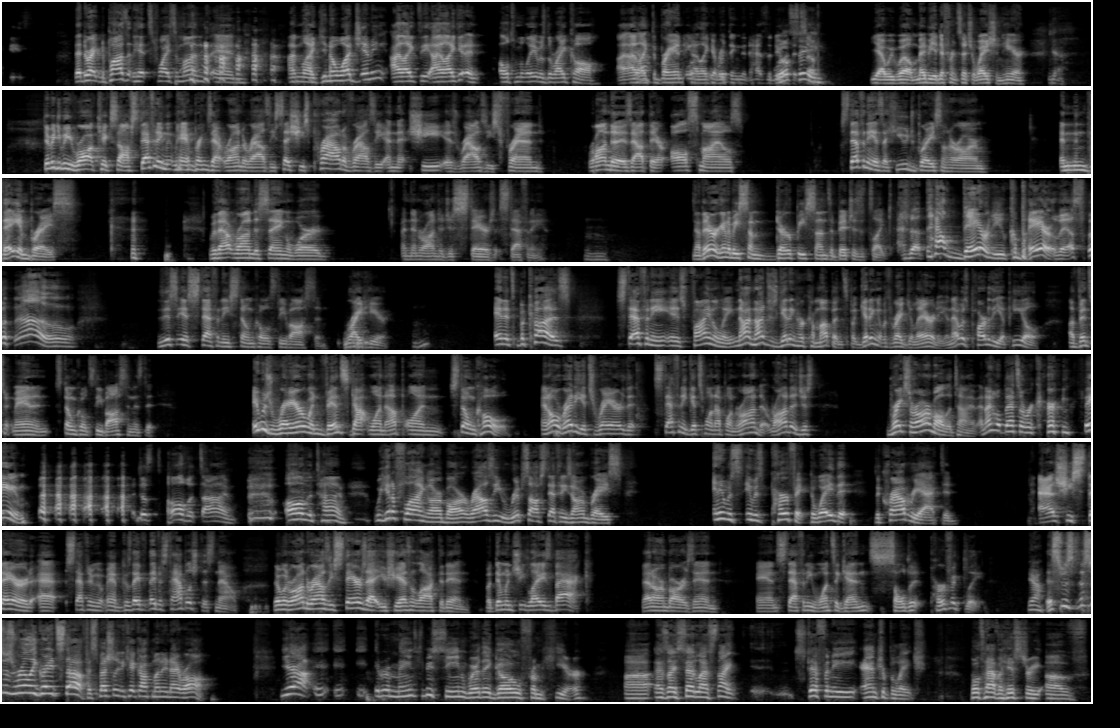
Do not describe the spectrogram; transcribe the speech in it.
That direct deposit hits twice a month, and I'm like, you know what, Jimmy? I like the, I like it, and ultimately, it was the right call. I, yeah. I like the branding. I like everything that has to do we'll with see. it. So, yeah, we will. Maybe a different situation here. Yeah. WWE Raw kicks off. Stephanie McMahon brings out Ronda Rousey, says she's proud of Rousey and that she is Rousey's friend. Ronda is out there, all smiles. Stephanie has a huge brace on her arm, and then they embrace without Ronda saying a word. And then Ronda just stares at Stephanie. Mm-hmm. Now there are going to be some derpy sons of bitches. It's like, how dare you compare this? oh. This is Stephanie Stone Cold Steve Austin right here. Mm-hmm. And it's because Stephanie is finally not not just getting her comeuppance, but getting it with regularity. And that was part of the appeal of Vince McMahon and Stone Cold Steve Austin is that it was rare when Vince got one up on Stone Cold. And already it's rare that Stephanie gets one up on Ronda. Ronda just breaks her arm all the time. And I hope that's a recurring theme. Just all the time. All the time. We get a flying armbar. Rousey rips off Stephanie's arm brace. And it was it was perfect the way that the crowd reacted as she stared at Stephanie McMahon because they've they've established this now. That when Ronda Rousey stares at you, she hasn't locked it in. But then when she lays back, that armbar is in and Stephanie once again sold it perfectly. Yeah, this was this was really great stuff, especially to kick off Monday Night Raw. Yeah, it, it, it remains to be seen where they go from here. Uh, as I said last night, Stephanie and Triple H both have a history of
